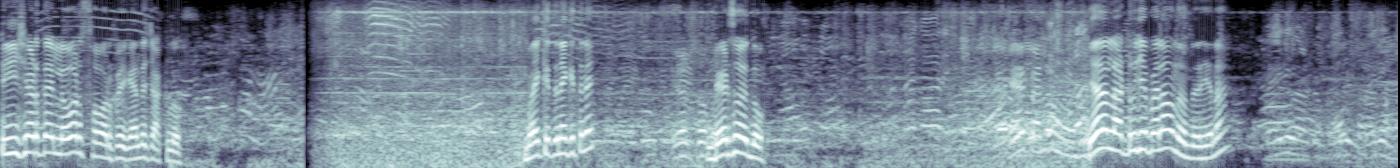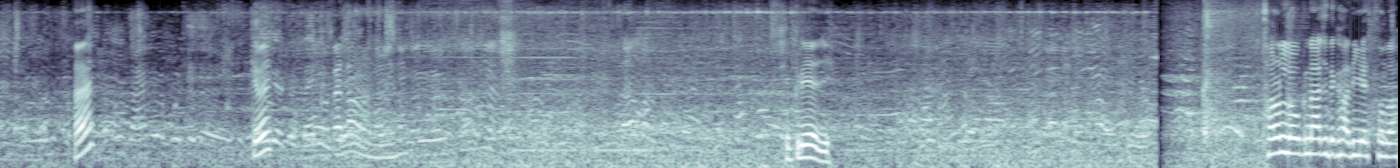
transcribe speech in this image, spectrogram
ਟੀ-ਸ਼ਰਟ ਤੇ ਲੋਅਰ 100 ਰੁਪਏ ਕਹਿੰਦੇ ਚੱਕ ਲਓ। ਬਾਈ ਕਿਤਨੇ ਕਿਤਨੇ? 150 ਦੇ ਦੋ। ਇਹ ਪਹਿਲਾਂ ਹੋਣਾ ਯਾਰ ਲਾਟੂ ਜੇ ਪਹਿਲਾਂ ਹੁੰਦੇ ਹੁੰਦੇ ਸੀ ਕਿਵੇਂ? ਪਹਿਲਾਂ ਸ਼ੁਕਰੀਆ ਜੀ। ਤੁਹਾਨੂੰ ਲੋਕ ਨਾਚ ਦਿਖਾ ਦਈਏ ਇੱਥੋਂ ਦਾ।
